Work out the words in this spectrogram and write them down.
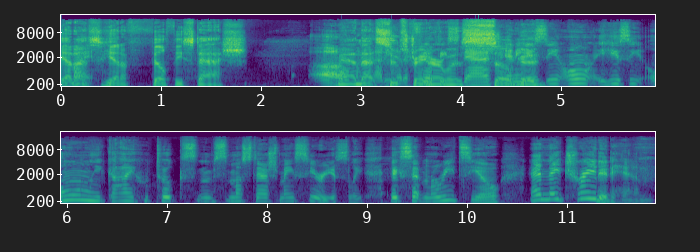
had my- a he had a filthy stash. Oh, Man, that God, soup strainer was stash, so and good. He's the, only, he's the only guy who took Mustache May seriously, except Mauricio, and they traded him.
